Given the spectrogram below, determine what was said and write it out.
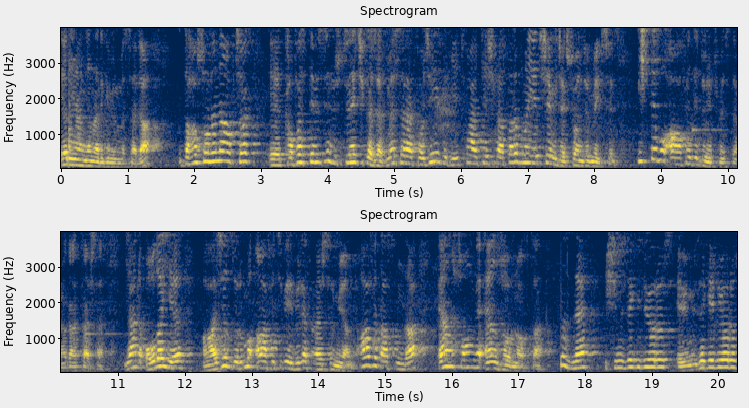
Ev yangınları gibi mesela. Daha sonra ne yapacak? E, kapasitemizin üstüne çıkacak. Mesela Kocaeli'deki itfaiye teşkilatları buna yetişemeyecek söndürmek için. İşte bu afete dönüşmesi demek arkadaşlar. Yani olayı, acil durumu, afeti birbiriyle karıştırmayalım. Afet aslında en son ve en zor nokta. Biz ne? İşimize gidiyoruz, evimize geliyoruz.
